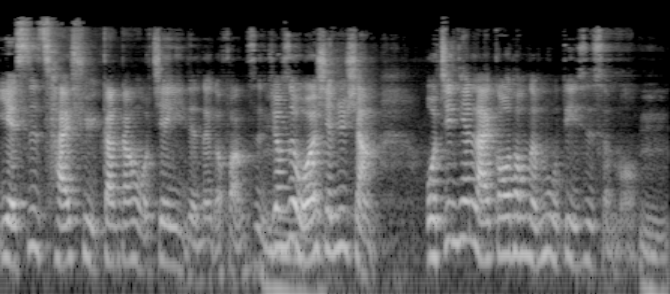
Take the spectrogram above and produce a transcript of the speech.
也是采取刚刚我建议的那个方式，嗯。就是我会先去想，我今天来沟通的目的是什么，嗯。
